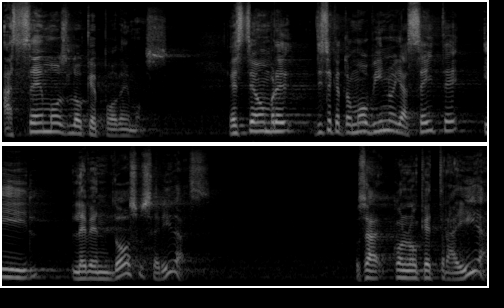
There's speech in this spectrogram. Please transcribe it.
hacemos lo que podemos. Este hombre dice que tomó vino y aceite y le vendó sus heridas. O sea, con lo que traía.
